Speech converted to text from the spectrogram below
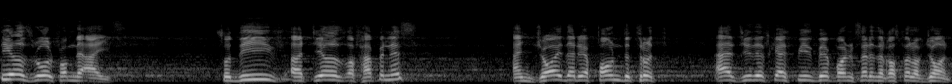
tears roll from their eyes. So these are tears of happiness and joy that you have found the truth. As Jesus Christ, peace be upon him, said in the Gospel of John,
